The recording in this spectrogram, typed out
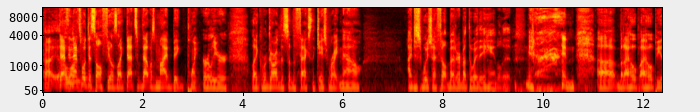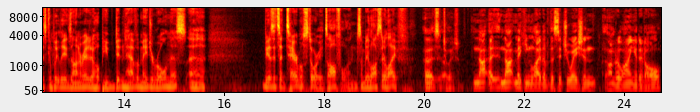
Uh, That's, along- and that's what this all feels like. That's that was my big point earlier. Like, regardless of the facts in the case right now, I just wish I felt better about the way they handled it. and uh, but I hope I hope he is completely exonerated. I hope he didn't have a major role in this uh, because it's a terrible story. It's awful, and somebody lost their life this situation. not uh, not making light of the situation underlying it at all,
